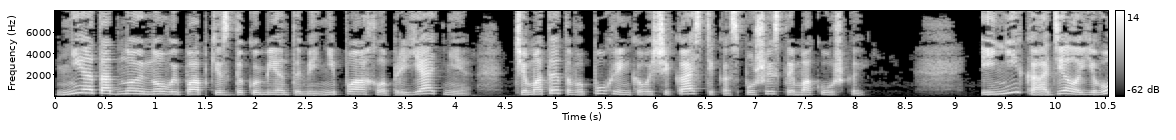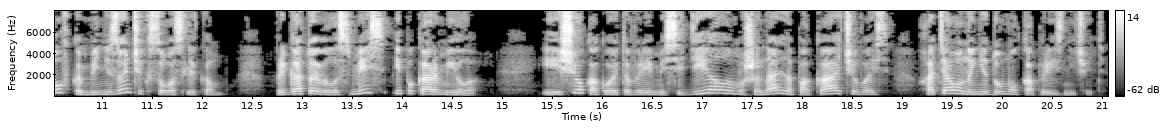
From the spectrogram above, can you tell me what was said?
Ни от одной новой папки с документами не пахло приятнее, чем от этого пухленького щекастика с пушистой макушкой. И Ника одела его в комбинезончик с осликом, приготовила смесь и покормила, и еще какое-то время сидела, машинально покачиваясь, хотя он и не думал капризничать.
